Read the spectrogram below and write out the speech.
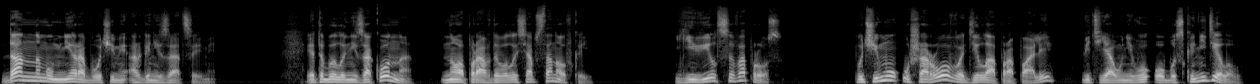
данному мне рабочими организациями. Это было незаконно, но оправдывалось обстановкой. Явился вопрос. Почему у Шарова дела пропали, ведь я у него обыска не делал?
